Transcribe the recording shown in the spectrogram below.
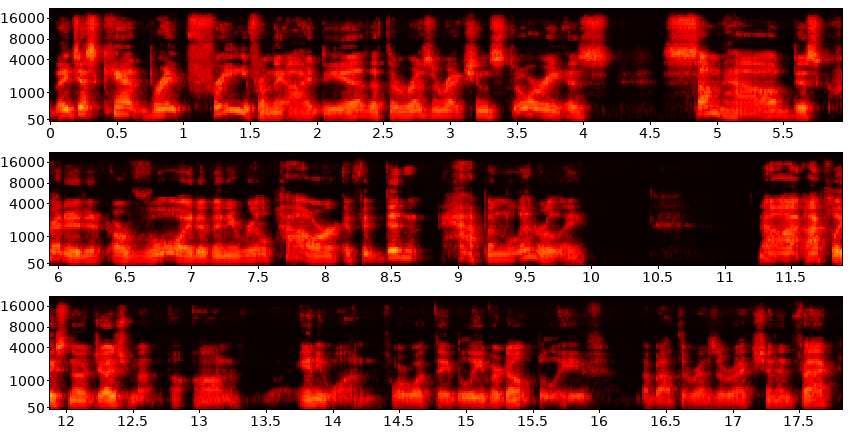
They just can't break free from the idea that the resurrection story is somehow discredited or void of any real power if it didn't happen literally. Now, I, I, place no judgment on anyone for what they believe or don't believe about the resurrection. In fact,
